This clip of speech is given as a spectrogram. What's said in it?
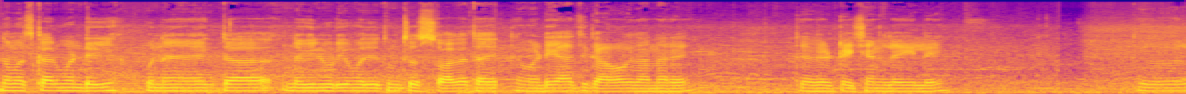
नमस्कार मंडळी पुन्हा एकदा नवीन व्हिडिओमध्ये तुमचं स्वागत आहे. तर मंडळी आज गावात जाणार आहे. तर स्टेशनला येईल. आहे तर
